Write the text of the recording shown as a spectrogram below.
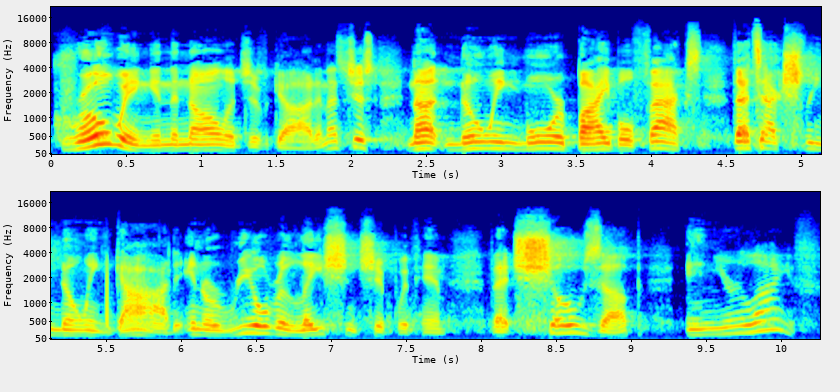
growing in the knowledge of God. And that's just not knowing more Bible facts, that's actually knowing God in a real relationship with Him that shows up in your life.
